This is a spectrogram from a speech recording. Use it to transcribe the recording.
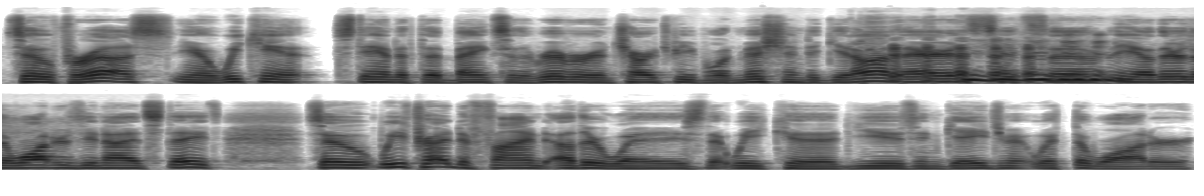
So for us, you know, we can't stand at the banks of the river and charge people admission to get on there. It's, it's uh, you know, they're the waters of the United States. So we've tried to find other ways that we could use engagement with the water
